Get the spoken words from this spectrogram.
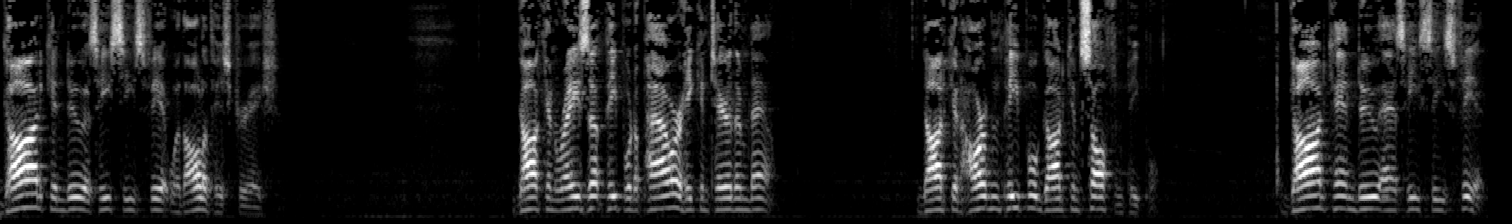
God can do as he sees fit with all of his creation. God can raise up people to power, he can tear them down. God can harden people, God can soften people. God can do as he sees fit.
